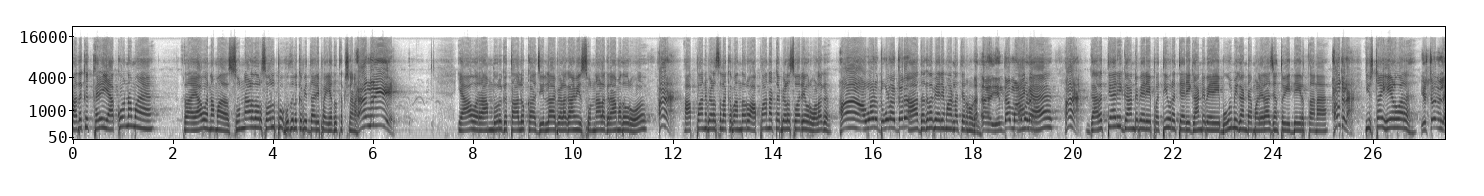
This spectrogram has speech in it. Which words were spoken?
ಅದಕ್ಕೆ ಖರೆ ಯಾಕೋ ನಮ್ಮ ಯಾವ ನಮ್ಮ ಸುನ್ನಾಳದವ್ರು ಸ್ವಲ್ಪ ಹುದುಲಕ ಬಿದ್ದಾರಿಪ್ಪ ಎದ್ದ ತಕ್ಷಣ. ಹೆಂಗ್ರಿ ಯಾವ ರಾಮದುರ್ಗ ತಾಲೂಕ ಜಿಲ್ಲಾ ಬೆಳಗಾವಿ ಸುನ್ನಾಳ ಗ್ರಾಮದವರು ಅಪ್ಪನ ಬೆಳೆಸಲಕ್ಕ ಬಂದವರು ಅಪ್ಪನಟ್ಟ ಬೆಳೆಸುವಾರಿ ಅವ್ರ ಒಳಗ. ತಗೊಳತ್ತಾರ ಆ ದಗದ ಬೇರೆ ಮಾಡ್ಲತ್ತಾರ ನೋಡಿ. ಇಂತ ಹಂಗ ಗರತ್ಯಾರಿ ಗಂಡ ಬೇರೆ ಪತಿವ್ರತ್ಯಾರಿ ಗಂಡ ಬೇರೆ ಭೂಮಿ ಗಂಡ ಮಳೆರಾಜ್ ಅಂತೂ ಇದ್ದೇ ಇರ್ತಾನ. ಹೌದಲ್ಲ? ಇಷ್ಟ ಹೇಳುವಾರ. ಇಷ್ಟದಿಲ್ಲ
